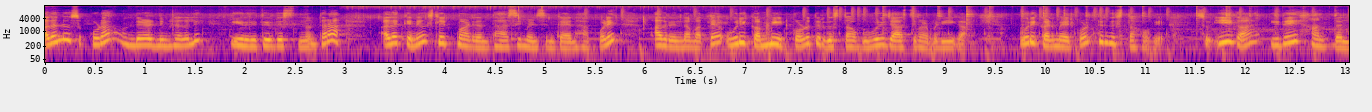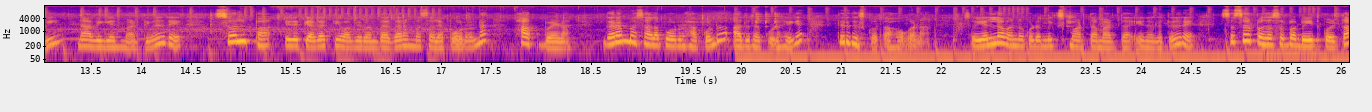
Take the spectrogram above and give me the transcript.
ಅದನ್ನು ಕೂಡ ಒಂದೆರಡು ನಿಮಿಷದಲ್ಲಿ ಈ ರೀತಿ ತಿರುಗಿಸಿದ ನಂತರ ಅದಕ್ಕೆ ನೀವು ಸ್ಲಿಟ್ ಮಾಡಿದಂಥ ಹಸಿಮೆಣಸಿನ್ಕಾಯನ್ನು ಹಾಕ್ಕೊಳ್ಳಿ ಅದರಿಂದ ಮತ್ತೆ ಉರಿ ಕಮ್ಮಿ ಇಟ್ಕೊಂಡು ತಿರುಗಿಸ್ತಾ ಹೋಗಿ. ಉರಿ ಜಾಸ್ತಿ ಮಾಡಬೇಡಿ ಈಗ. ಉರಿ ಕಡಿಮೆ ಇಟ್ಕೊಂಡು ತಿರುಗಿಸ್ತಾ ಹೋಗಿ. ಸೊ ಈಗ ಇದೇ ಹಂತದಲ್ಲಿ ನಾವೀಗೇನು ಮಾಡ್ತೀವಿ ಅಂದರೆ ಸ್ವಲ್ಪ ಇದಕ್ಕೆ ಅಗತ್ಯವಾಗಿರುವಂಥ ಗರಂ ಮಸಾಲೆ ಪೌಡ್ರನ್ನ ಹಾಕ್ಬೇಡ ಗರಂ ಮಸಾಲ ಪೌಡ್ರ್ ಹಾಕ್ಕೊಂಡು ಅದನ್ನು ಕೂಡ ಹೀಗೆ ತಿರುಗಿಸ್ಕೊತಾ ಹೋಗೋಣ. ಸೊ ಎಲ್ಲವನ್ನು ಕೂಡ ಮಿಕ್ಸ್ ಮಾಡ್ತಾ ಮಾಡ್ತಾ ಏನಾಗುತ್ತೆ ಅಂದರೆ ಸ್ವಲ್ಪ ಸ್ವಲ್ಪ ಬೇಯ್ದುಕೊಳ್ತಾ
